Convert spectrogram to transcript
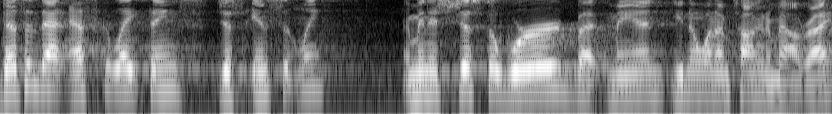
doesn't that escalate things just instantly? I mean, it's just a word, but man, you know what I'm talking about, right?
